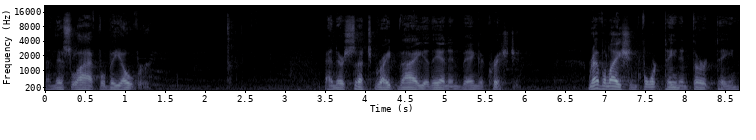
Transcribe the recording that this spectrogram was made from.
And this life will be over. And there's such great value then in being a Christian. Revelation 14 and 13.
